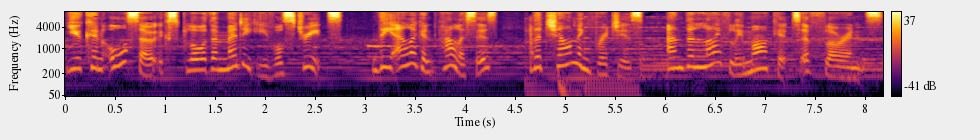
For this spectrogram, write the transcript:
You can also explore the medieval streets, the elegant palaces, the charming bridges, and the lively markets of Florence.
